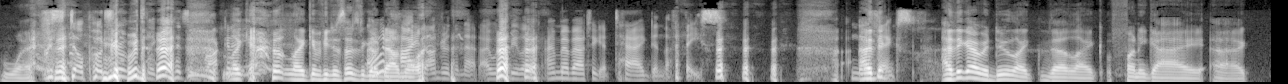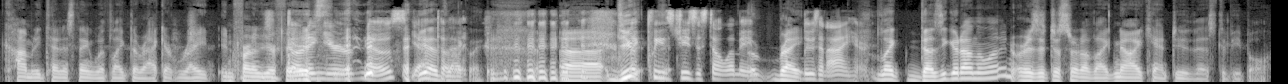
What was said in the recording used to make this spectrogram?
when del potro like, hits a rocket like, like if he decides to I go down the line. under the net. I would be like, I'm about to get tagged in the face. No I think- thanks. I think I would do like the like funny guy uh comedy tennis thing with like the racket right in front of your face. Darting your nose. Yeah, Yeah, totally. exactly. Uh, do you like, please, Jesus, don't let me uh, right? lose an eye here. Like, does he go down the line, or is it just sort of like, no, I can't do this to people?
